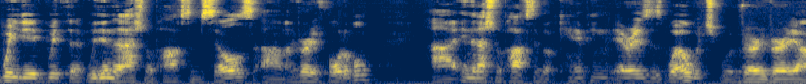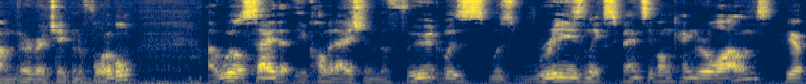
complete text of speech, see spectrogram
we did with the, within the national parks themselves um, are very affordable. Uh, in the national parks, they've got camping areas as well, which were very, very, um, very, very cheap and affordable. I will say that the accommodation and the food was was reasonably expensive on Kangaroo Island. Yep.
